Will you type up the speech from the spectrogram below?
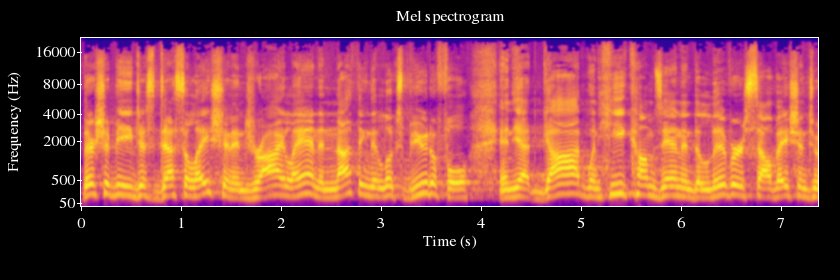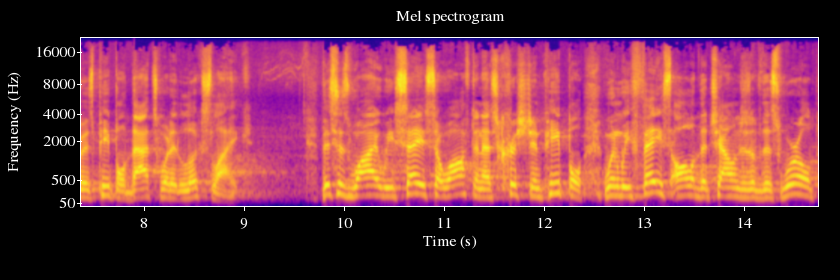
there should be just desolation and dry land and nothing that looks beautiful. And yet, God, when He comes in and delivers salvation to His people, that's what it looks like. This is why we say so often as Christian people, when we face all of the challenges of this world,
